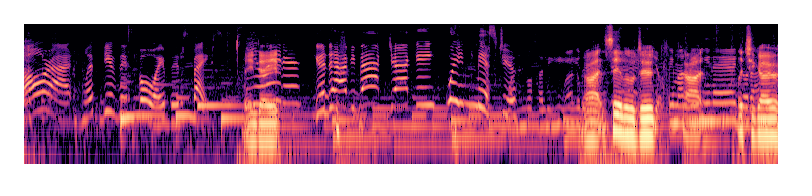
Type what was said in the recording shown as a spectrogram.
All right, let's give this boy a bit of space. Indeed. Good to have you back, Jackie. We missed you. Alright, see you, little dude. Alright, let you go,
